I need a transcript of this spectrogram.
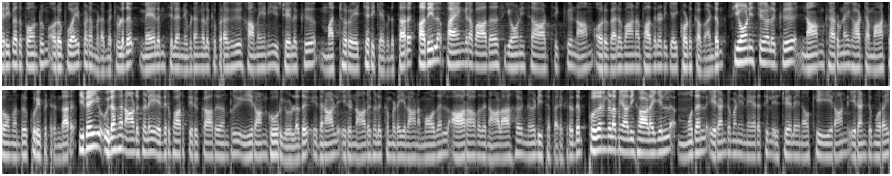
தெரிவது போன்றும் ஒரு புகைப்படம் இடம்பெற்றுள்ளது. மேலும் சில நிமிடங்களுக்கு பிறகு ஹமேனி இஸ்ரேலுக்கு மற்றொரு எச்சரிக்கை விடுத்தார். அதில் பயங்கரவாத சியோனிச ஆட்சிக்கு நாம் ஒரு வலுவான பதிலடியை கொடுக்க வேண்டும். சியோனிஸ்டுகளுக்கு நாம் கருணை காட்ட மாட்டோம் என்று குறிப்பிட்டிருந்தார். இதை உலக நாடுகளே எதிர்பார்த்து இருக்காது என்று ஈரான் கூறியுள்ளது. இதனால் இரு நாடுகளுக்கும் இடையிலான மோதல் ஆறாவது நாளாக நீடித்து வருகிறது. புதன்கிழமை அதிகாலையில் முதல் இரண்டு மணி நேரத்தில் இஸ்ரேலை நோக்கி ஈரான் இரண்டு முறை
